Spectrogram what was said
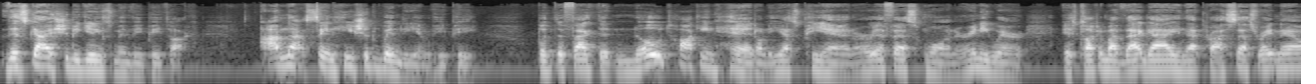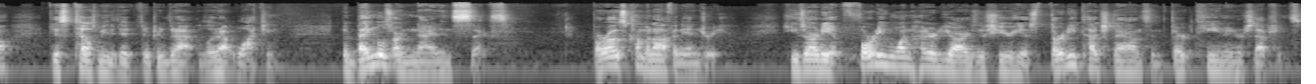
this guy should be getting some MVP talk. I'm not saying he should win the MVP, but the fact that no talking head on ESPN or FS1 or anywhere is talking about that guy in that process right now just tells me that they're not, they're not watching. The Bengals are 9 and 6. Burrow's coming off an injury. He's already at 4,100 yards this year. He has 30 touchdowns and 13 interceptions.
